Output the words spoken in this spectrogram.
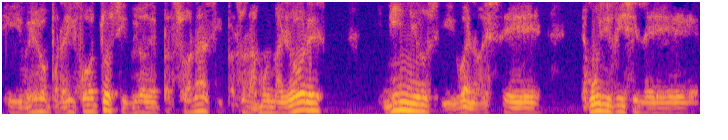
y veo por ahí fotos y veo de personas y personas muy mayores, y niños, y bueno, es, eh, es muy difícil eh,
